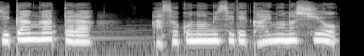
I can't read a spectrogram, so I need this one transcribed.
時間があったらあそこのお店で買い物しよう。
